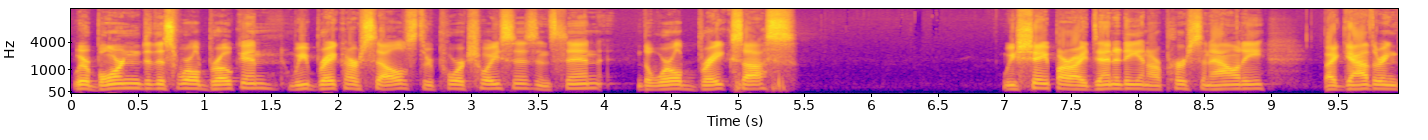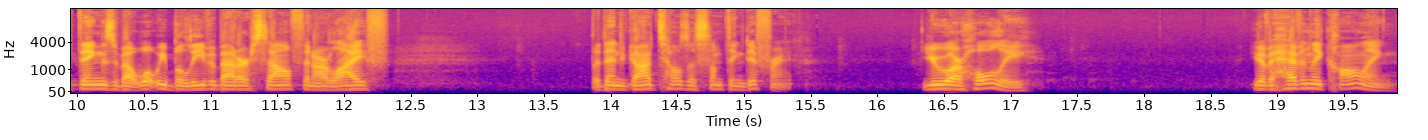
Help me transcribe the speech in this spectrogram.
We're born into this world broken. We break ourselves through poor choices and sin. The world breaks us. We shape our identity and our personality by gathering things about what we believe about ourselves in our life. But then God tells us something different. You are holy. You have a heavenly calling.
